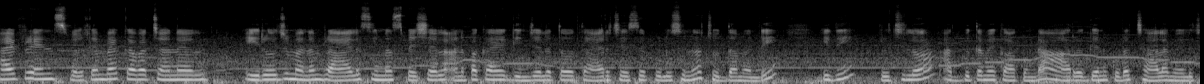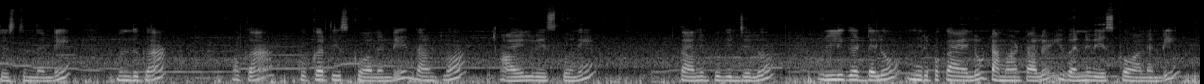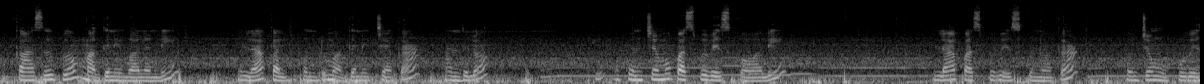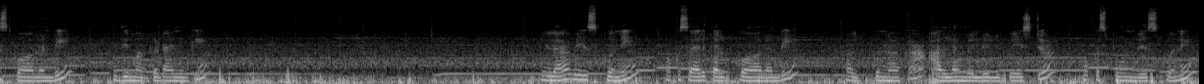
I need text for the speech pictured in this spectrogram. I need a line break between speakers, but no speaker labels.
Hi friends welcome back our channel. ఈరోజు మనం Rayalaseema special అనపకాయ గింజలతో తయారు చేసే పులుసును చూద్దామండి. ఇది రుచిలో అద్భుతమే కాకుండా ఆరోగ్యాన్ని కూడా చాలా మేలు చేస్తుందండి. ముందుగా ఒక కుక్కర్ తీసుకోవాలండి. దాంట్లో ఆయిల్ వేసుకొని తాలింపు గింజలు ఉల్లిగడ్డలు మిరపకాయలు టమాటాలు ఇవన్నీ వేసుకోవాలండి. కాసేపు మగ్గనివ్వాలండి. ఇలా కలుపుకుంటూ మగ్గనిచ్చాక అందులో కొంచెము పసుపు వేసుకోవాలి. ఇలా పసుపు వేసుకున్నాక కొంచెం ఉప్పు వేసుకోవాలండి. ఇది మగ్గడానికి. ఇలా వేసుకొని ఒకసారి కలుపుకోవాలండి. కలుపుకున్నాక అల్లం వెల్లుల్లి పేస్ట్ ఒక స్పూన్ వేసుకొని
